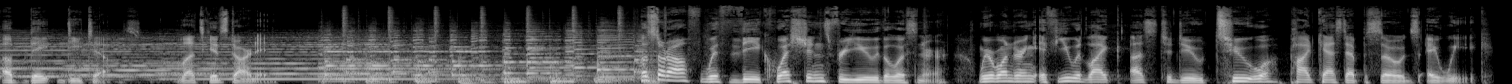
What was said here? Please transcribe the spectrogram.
update details. Let's get started. Let's start off with the questions for you, the listener. We were wondering if you would like us to do two podcast episodes a week.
